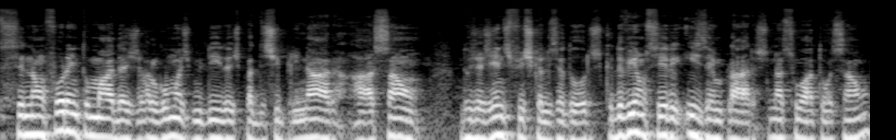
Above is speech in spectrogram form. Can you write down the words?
se não forem tomadas algumas medidas para disciplinar a ação dos agentes fiscalizadores, que deviam ser exemplares na sua atuação,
